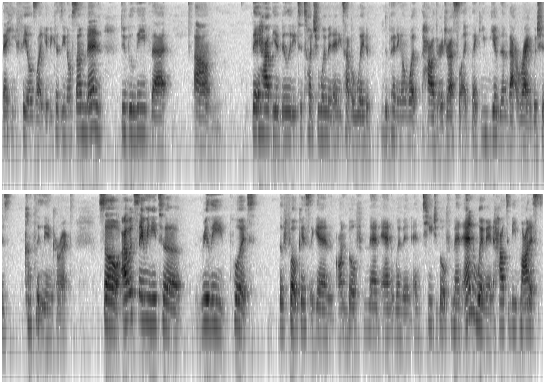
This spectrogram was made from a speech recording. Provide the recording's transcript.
that he feels like it. Because you know, some men do believe that um, they have the ability to touch women any type of way, to, depending on what how they're dressed. Like like you give them that right, which is completely incorrect. So I would say we need to really put the focus again on both men and women and teach both men and women how to be modest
